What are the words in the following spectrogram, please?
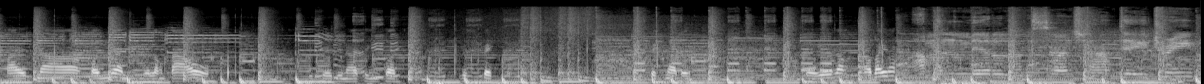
Kahit na kanyan, walang tao. pwede nating pan respect respect natin so yun lang bye na I'm in the middle of a sunshine daydream.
